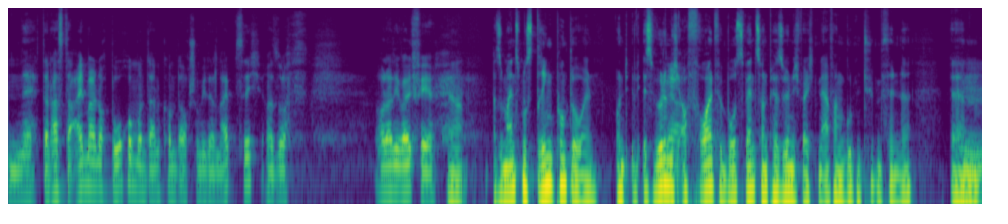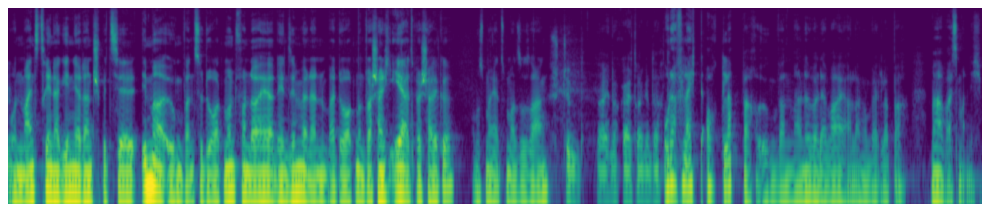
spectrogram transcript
Ne, dann hast du einmal noch Bochum und dann kommt auch schon wieder Leipzig. Also, oder die Waldfee. Ja, also Mainz muss dringend Punkte holen. Und es würde mich ja. auch freuen für Bo Svensson persönlich, weil ich den einfach einen guten Typen finde. Ähm, mhm. Und Mainz-Trainer gehen ja dann speziell immer irgendwann zu Dortmund. Von daher, den sehen wir dann bei Dortmund. Wahrscheinlich eher als bei Schalke, muss man jetzt mal so sagen. Stimmt, da habe ich noch gar nicht dran gedacht. Oder vielleicht auch Gladbach irgendwann mal, ne? weil der war ja lange bei Gladbach. Na, weiß man nicht.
